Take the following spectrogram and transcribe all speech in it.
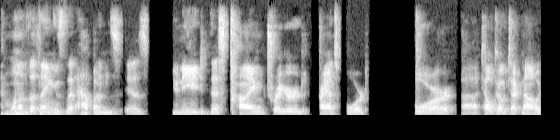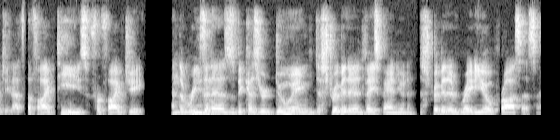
And one of the things that happens is you need this time triggered transport for uh, telco technology. That's the 5Ts for 5G. And the reason is because you're doing distributed baseband unit, distributed radio processing.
